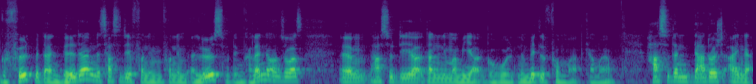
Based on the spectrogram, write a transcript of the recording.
gefüllt mit deinen Bildern. Jetzt hast du dir von dem, von dem Erlös, mit dem Kalender und sowas, ähm, hast du dir dann die Mamiya geholt, eine Mittelformatkamera. Hast du dann dadurch eine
